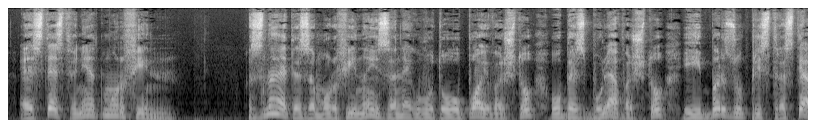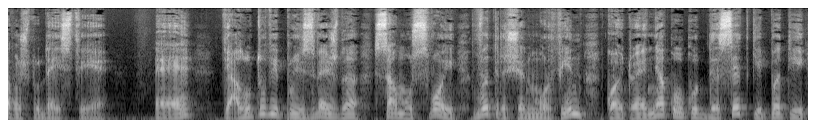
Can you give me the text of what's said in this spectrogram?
– естественият морфин – Знаете за морфина и за неговото опойващо, обезболяващо и бързо пристрастяващо действие – е, тялото ви произвежда само свой вътрешен морфин, който е няколко десетки пъти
